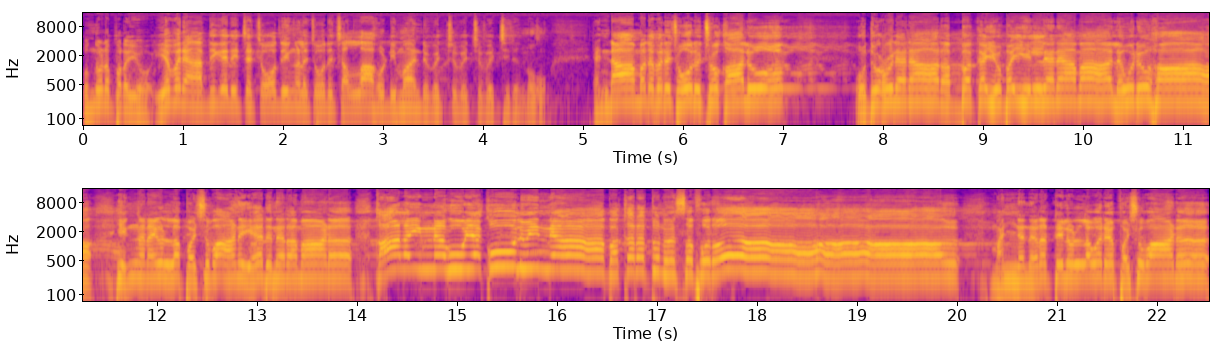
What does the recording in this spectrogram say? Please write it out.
ഒന്നുകൂടെ പറയൂ? ഇവരെ അധികരിച്ച ചോദ്യങ്ങൾ ചോദിച്ച് അള്ളാഹു ഡിമാൻഡ് വെച്ചു വെച്ചു വെച്ചിരുന്നു. രണ്ടാമത് അവർ ചോദിച്ചു കാലു എങ്ങനെയുള്ള പശുവാണ് ഏത് നിറമാണ്. മഞ്ഞ നിറത്തിലുള്ള ഒരു പശുവാണ്.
